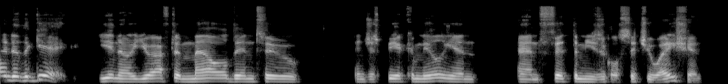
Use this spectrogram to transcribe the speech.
kind of the gig. You know, you have to meld into and just be a chameleon and fit the musical situation.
